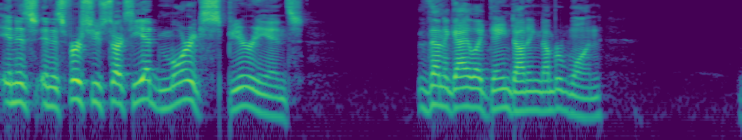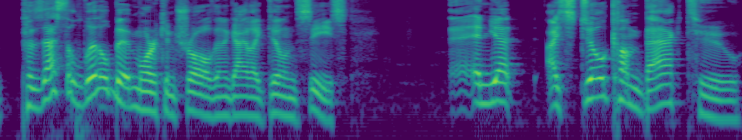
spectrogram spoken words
in his in his first few starts, he had more experience than a guy like Dane Dunning, number one. Possessed a little bit more control than a guy like Dylan Cease. And yet I still come back to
